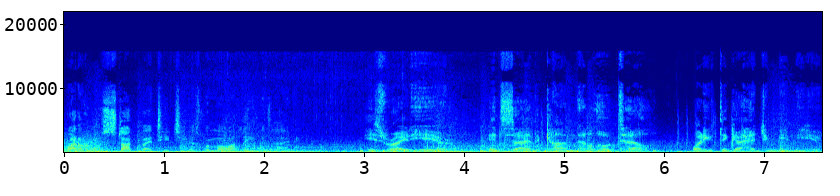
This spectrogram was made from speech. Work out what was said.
Why don't you start by teaching us where Mo Ali is hiding? He's right here, inside the Continental Hotel. Why do you think I had you meet me here?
